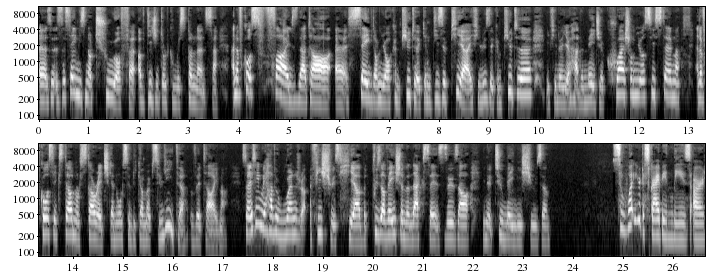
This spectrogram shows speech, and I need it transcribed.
uh, the, the, same is not true of, uh, of digital correspondence. And of course, files that are uh, saved on your computer can disappear if you lose the computer, if you know you have a major crash on your system. And of course, external storage can also become obsolete over time. So I think we have a range of issues here, but preservation and access, those are, you know, two main issues. So what you're describing, Lise, are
